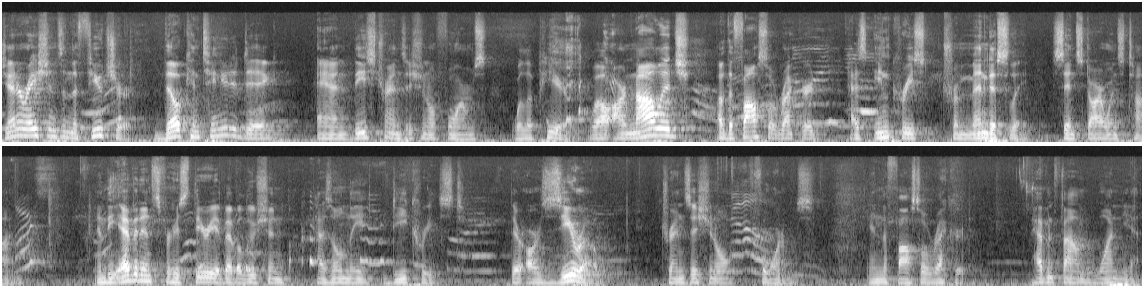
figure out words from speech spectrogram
generations in the future, they'll continue to dig and these transitional forms will appear. Well, our knowledge of the fossil record has increased tremendously since Darwin's time, and the evidence for his theory of evolution has only decreased. There are zero transitional forms in the fossil record. Haven't found one yet.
